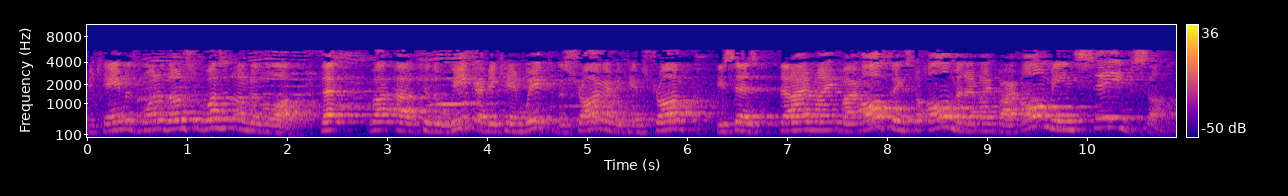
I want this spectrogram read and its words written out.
became as one of those who wasn't under the law. That uh, to the weak I became weak, to the strong I became strong. He says that I might by all things to all men I might by all means save some.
